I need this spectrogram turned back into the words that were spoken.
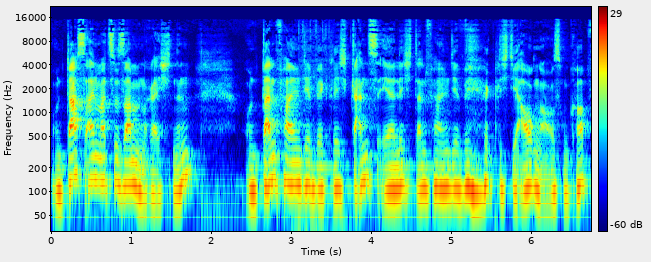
Und das einmal zusammenrechnen. Und dann fallen dir wirklich, ganz ehrlich, dann fallen dir wirklich die Augen aus dem Kopf.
